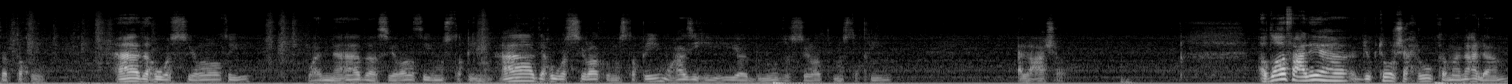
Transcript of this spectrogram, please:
تتقون. هذا هو الصراط وأن هذا صراطي مستقيما هذا هو الصراط المستقيم وهذه هي بنود الصراط المستقيم العشر. أضاف عليها الدكتور شحروق كما نعلم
